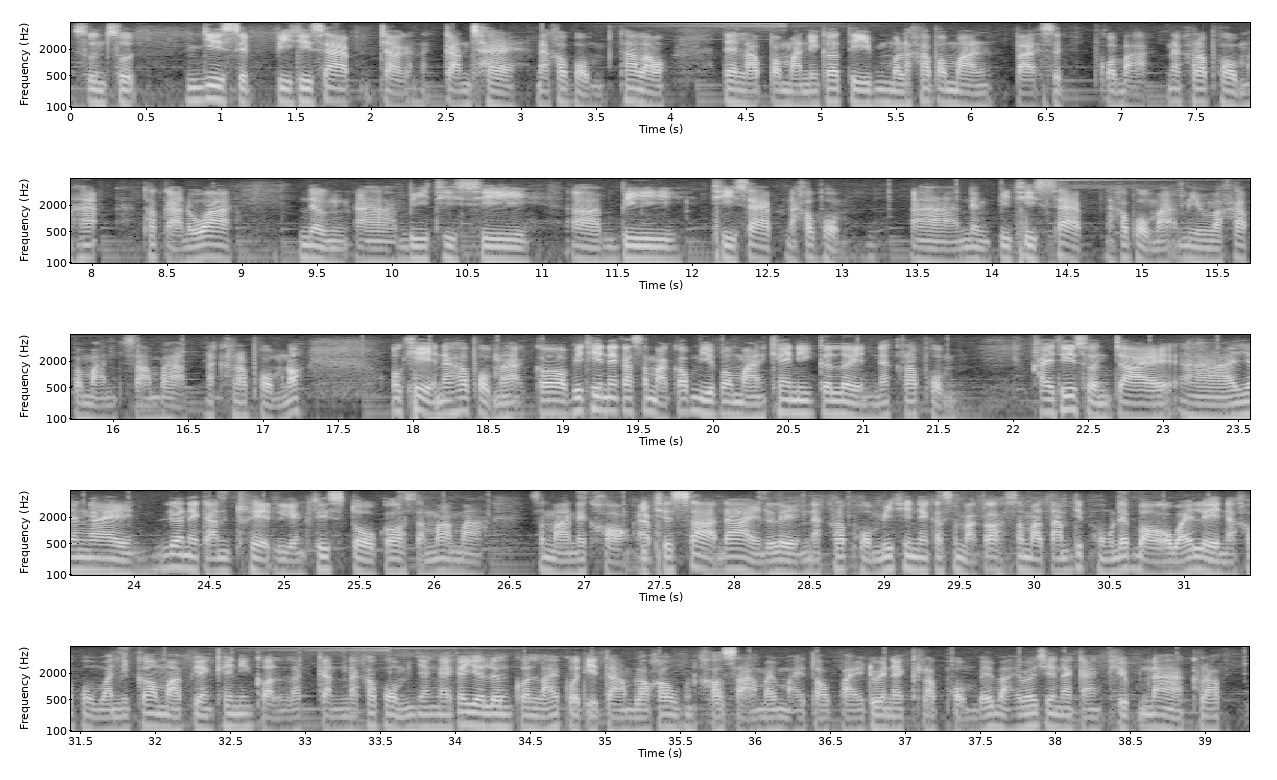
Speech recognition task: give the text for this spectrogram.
สูงสุด 20 BT แซบจากการแชร์นะครับผม ถ้าเราได้รับประมาณนี้ก็ตีมูลค่าประมาณ 80 กว่าบาทนะครับผมฮะ เท่ากับว่า 1อ่า BTC อ่า BT แซบนะครับผมอ่า1 BT แซบนะครับผมมีมูลค่าประมาณ 3 บาทนะครับผมเนาะโอเคนะครับผมฮะก็วิธีในการสมัครก็มีประมาณแค่นี้กันเลยนะครับผมใครที่สนใจอ่ายังไงเรื่องในการเทรดเหรียญคริสโตก็สามารถมาสมัครในของแอปเทซ่าได้เลยนะครับผมวิธีในการสมัครก็สมัครตามที่ผมได้บอกเอาไว้เลยนะครับผมวันนี้ก็มาเพียงแค่นี้ก่อนละกันนะครับผมยังไงก็อย่าลืมกดไลค์กดติดตามเราเข้าข่าวสารใหม่ๆต่อไปด้วยนะครับผมบ๊ายบายไว้เจอกันคลิปหน้าครับ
